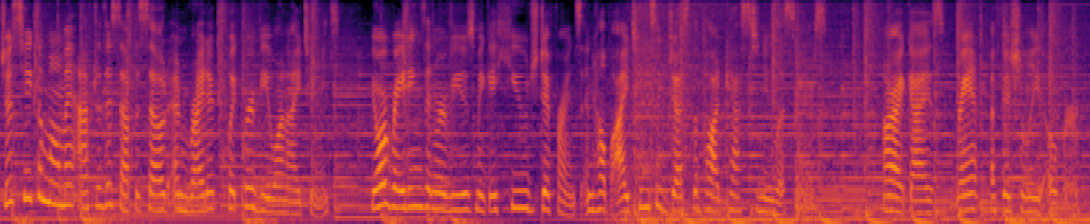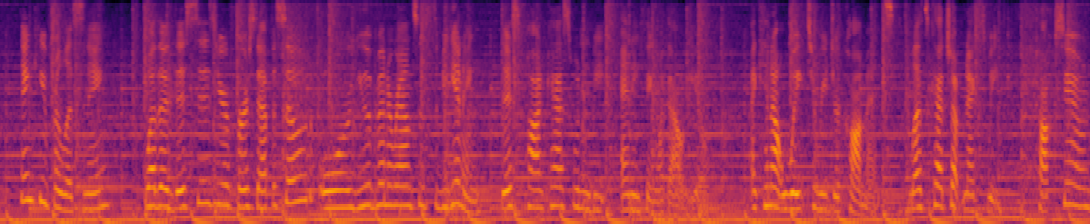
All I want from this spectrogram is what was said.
Just take a moment after this episode and write a quick review on iTunes. Your ratings and reviews make a huge difference and help iTunes suggest the podcast to new listeners. All right, guys, rant officially over. Thank you for listening. Whether this is your first episode or you have been around since the beginning, this podcast wouldn't be anything without you. I cannot wait to read your comments. Let's catch up next week. Talk soon.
